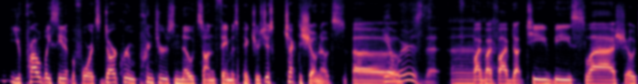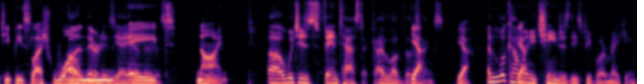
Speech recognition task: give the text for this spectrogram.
you've probably seen it before. It's darkroom printers notes on famous pictures. Just check the show notes. Uh, yeah, where is that? Uh, five by five dot TV slash OTP slash one Oh, there it is. Yeah, yeah, there it eight is. nine. uh, which is fantastic. I love those Yeah, things. yeah. And look how Yeah. many changes these people are making.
